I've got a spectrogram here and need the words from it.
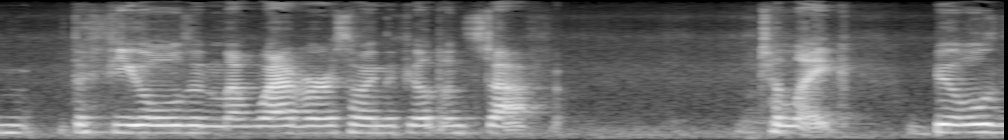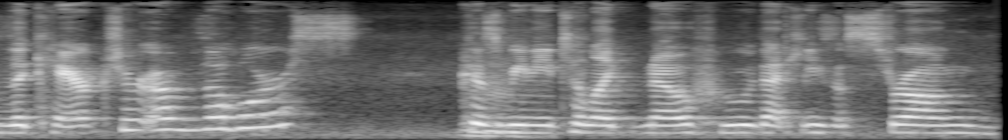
the field and the whatever sowing the field and stuff to like build the character of the horse because we need to like know who that he's a strong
